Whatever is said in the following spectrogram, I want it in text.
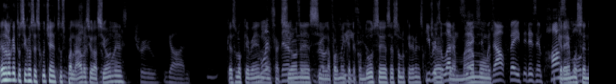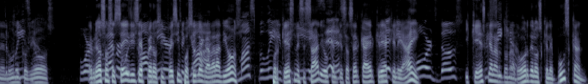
¿Qué es lo que tus hijos escuchan en tus palabras y oraciones? ¿Qué es lo que ven en las acciones y en la forma en que te conduces. Eso es lo que deben escuchar, que 11:6 and amamos, y creemos en el único. Dios. Hebreos whoever 11:6 would dice, pero sin fe es imposible agradar a Dios, porque es necesario que el que se acerca a Él crea que le hay y que es galardonador de los que le buscan.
